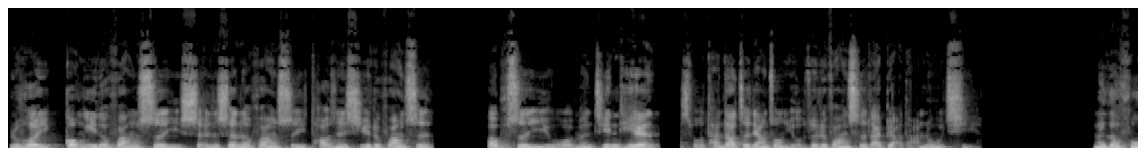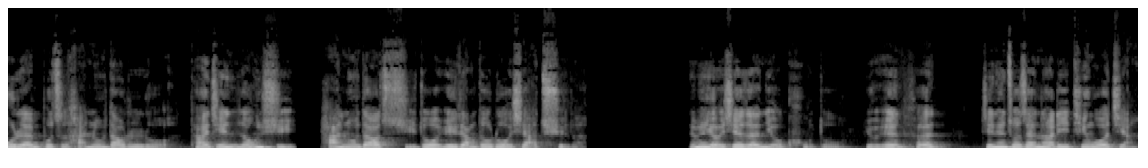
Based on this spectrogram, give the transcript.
如何以公义的方式，以神圣的方式，以讨人喜悦的方式，而不是以我们今天。所谈到这两种有罪的方式来表达怒气，那个妇人不止含怒到日落，他已经容许含怒到许多月亮都落下去了。因为有些人有苦读、有怨恨，今天坐在那里听我讲，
